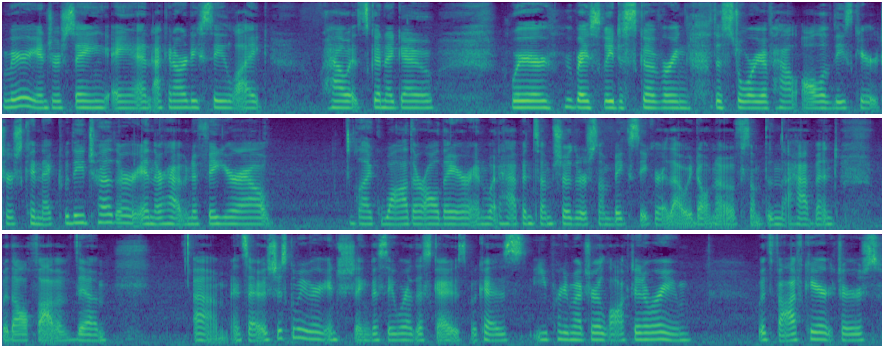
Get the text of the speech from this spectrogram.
very interesting. And I can already see like how it's going to go where you're basically discovering the story of how all of these characters connect with each other and they're having to figure out like why they're all there and what happened. So I'm sure there's some big secret that we don't know of something that happened with all five of them. Um, and so it's just going to be very interesting to see where this goes because you pretty much are locked in a room with five characters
